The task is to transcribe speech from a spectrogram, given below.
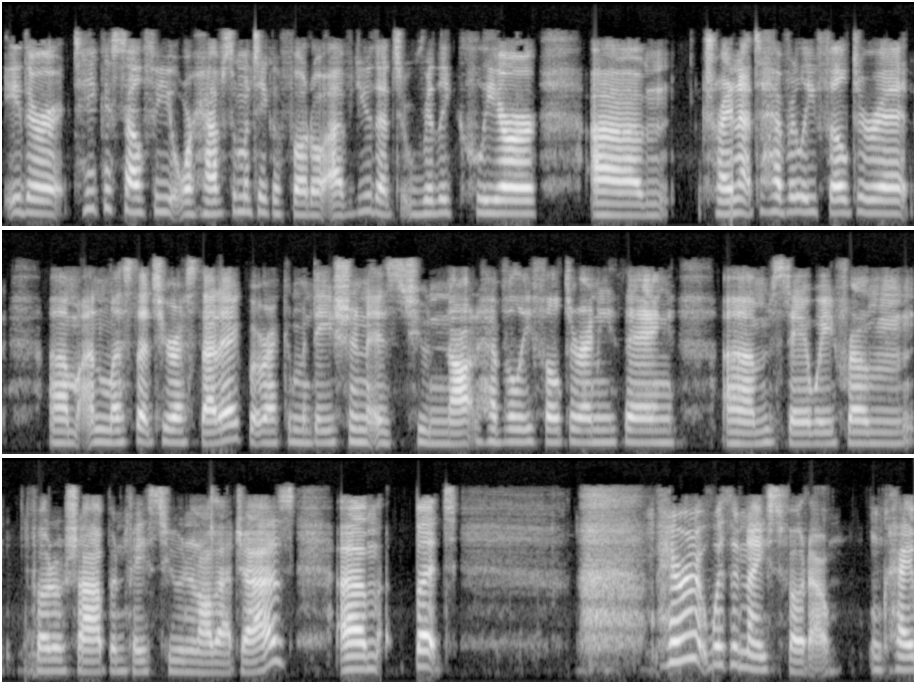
either take a selfie or have someone take a photo of you that's really clear. Um, try not to heavily filter it um, unless that's your aesthetic, but recommendation is to not heavily filter anything. Um, stay away from Photoshop and Facetune and all that jazz. Um, but pair it with a nice photo, okay?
